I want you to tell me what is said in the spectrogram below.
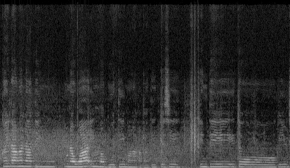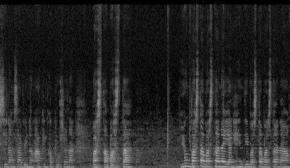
kailangan nating unawaing mabuti mga kapatid kasi hindi ito yung sinasabi ng aking kapuso na basta-basta. Yung basta-basta na yan, hindi basta-basta na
